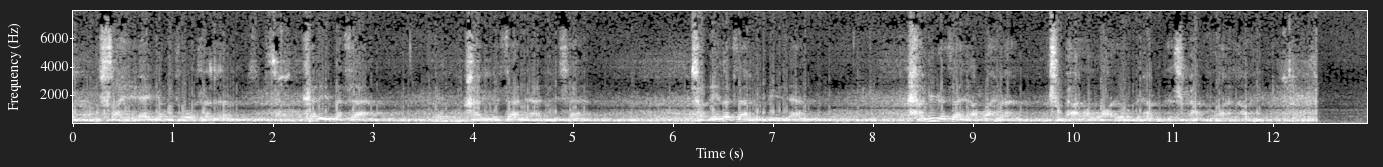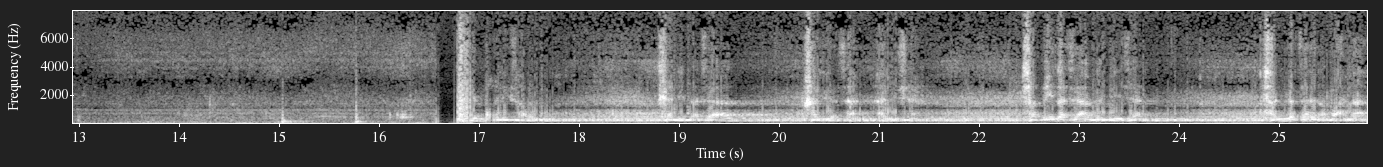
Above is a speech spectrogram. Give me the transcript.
اكبر الصحيحين يقول صلى الله عليه وسلم كلمتان خفيفتان على اللسان ثقيلتان في الميزان حبيبتان إلى الرحمن. سبحان الله وبحمده. سبحان الله العظيم ينبغي الاكثار منهما كلمتان خفيفتان على اللسان ثقيلتان إلى الرحمن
